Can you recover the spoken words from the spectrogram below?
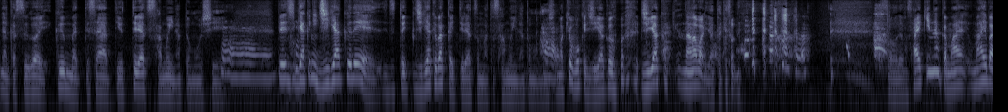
なんかすごい、群馬ってさ、って言ってるやつ寒いなって思うし。えで、逆に自虐で、ずっと自虐ばっか言ってるやつもまた寒いなと思うし。はいまあ今日僕自虐の、自虐7割だったけどね。そう、でも最近なんか前、前橋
